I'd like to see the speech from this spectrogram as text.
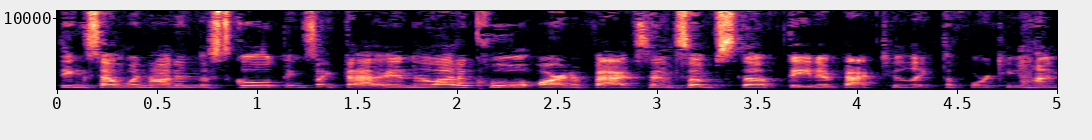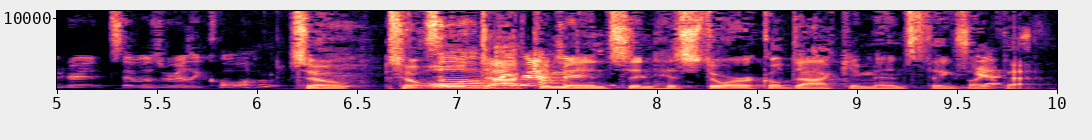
things that went on in the school, things like that, and a lot of cool artifacts and some stuff dated back to like the 1400s. It was really cool. so so, So old documents and historical documents, things like Yes. that.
